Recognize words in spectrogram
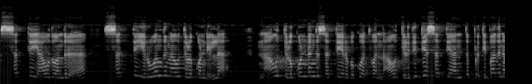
ಸತ್ಯ ಯಾವುದು ಅಂದ್ರ, ಸತ್ಯ ಇರುವಂಗ ನಾವು ತಿಳ್ಕೊಂಡಿಲ್ಲ. ನಾವು ತಿಳ್ಕೊಂಡಂಗ ಸತ್ಯ ಇರಬೇಕು ಅಥವಾ ನಾವು ತಿಳಿದಿದ್ದೇ ಸತ್ಯ ಅಂತ ಪ್ರತಿಪಾದನೆ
